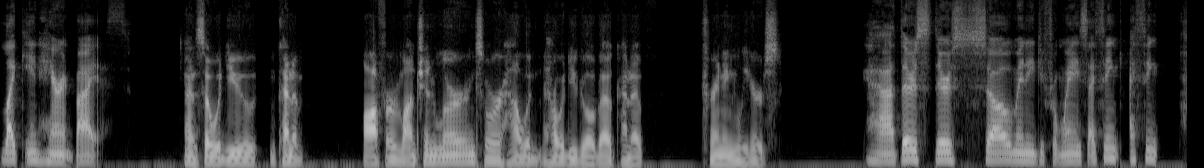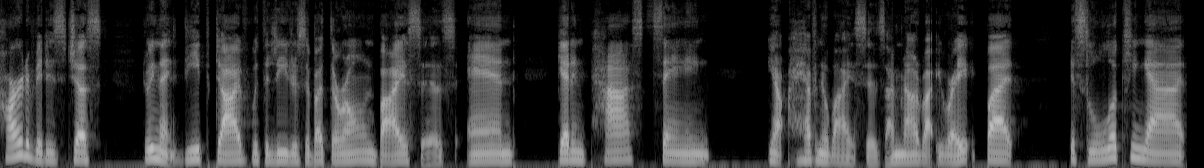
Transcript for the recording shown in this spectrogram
like inherent bias And so, would you kind of offer lunch and learns, or how would how would you go about kind of training leaders? Yeah, there's there's so many different ways. I think I think part of it is just doing that deep dive with the leaders about their own biases and getting past saying, you know, I have no biases. I'm not about you, right? But it's looking at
